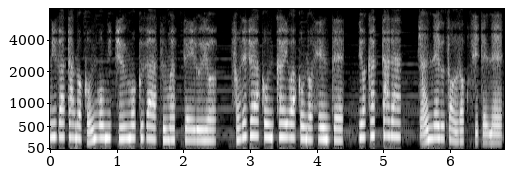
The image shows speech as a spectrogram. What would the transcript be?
上型の今後に注目が集まっているよ。それじゃあ今回はこの辺で、よかったら、チャンネル登録してね。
